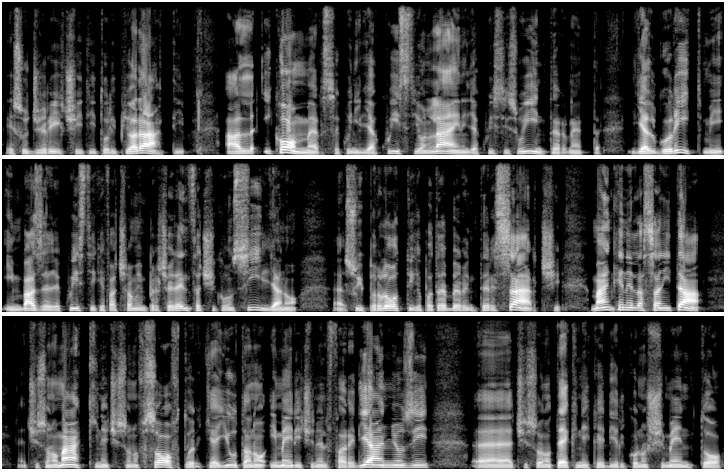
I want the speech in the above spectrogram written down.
e suggerirci i titoli più adatti, al e-commerce, quindi gli acquisti online, gli acquisti su internet, gli algoritmi in base agli acquisti che facciamo in precedenza ci consigliano eh, sui prodotti che potrebbero interessarci, ma anche nella sanità ci sono macchine, ci sono software che aiutano i medici nel fare diagnosi, eh, ci sono tecniche di riconoscimento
